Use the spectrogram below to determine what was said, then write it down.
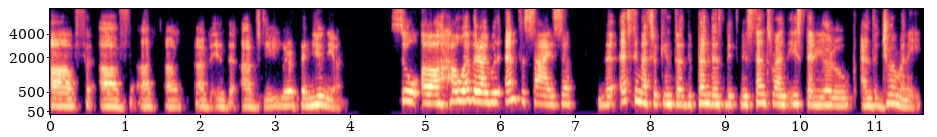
of, of, of, of, of, the, of the European Union. So, uh, however, I would emphasize uh, the asymmetric interdependence between Central and Eastern Europe and Germany.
